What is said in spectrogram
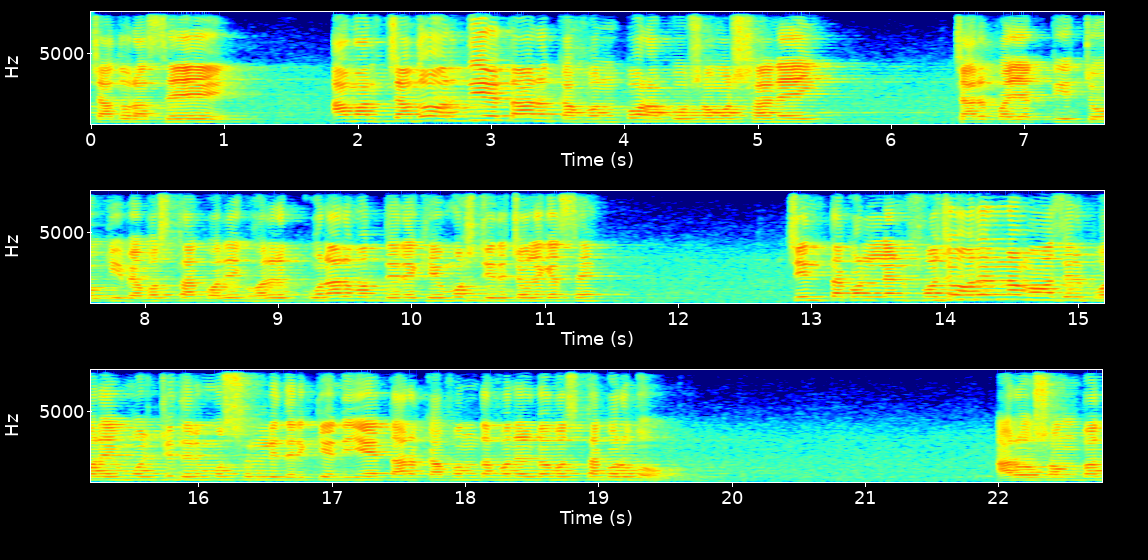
চাদর আছে। আমার চাদর দিয়ে তার কাফন পরাপো সমস্যা নেই। চার পায়ে একটি চৌকি ব্যবস্থা করে ঘরের কোনার মধ্যে রেখে মসজিদে চলে গেছে। চিন্তা করলেন, ফজরের নামাজের পরে মসজিদের মুসল্লিদেরকে নিয়ে তার কাফন দাফনের ব্যবস্থা করব। আরও সংবাদ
